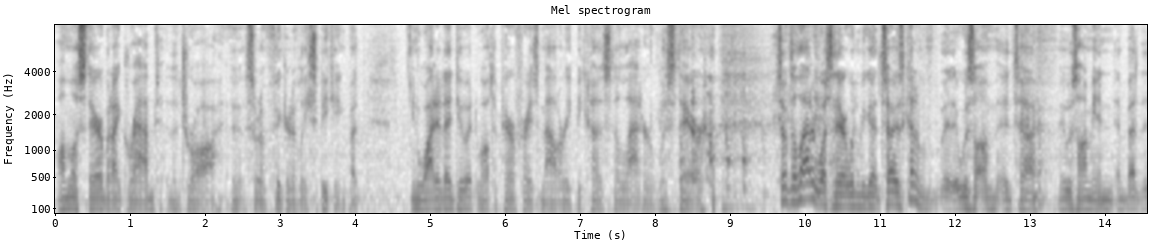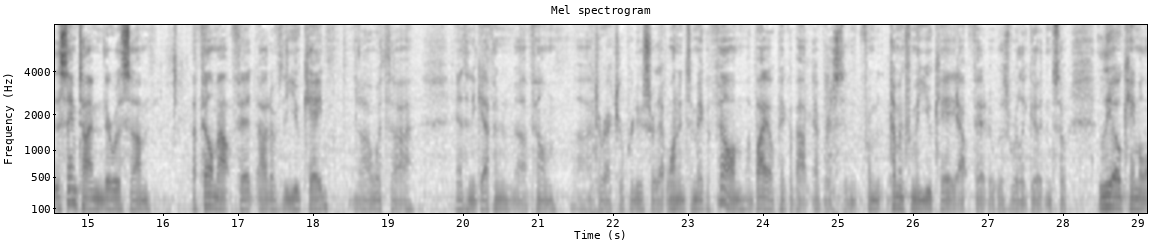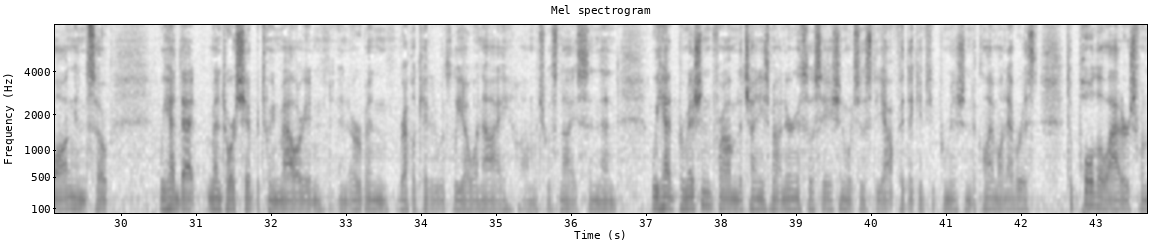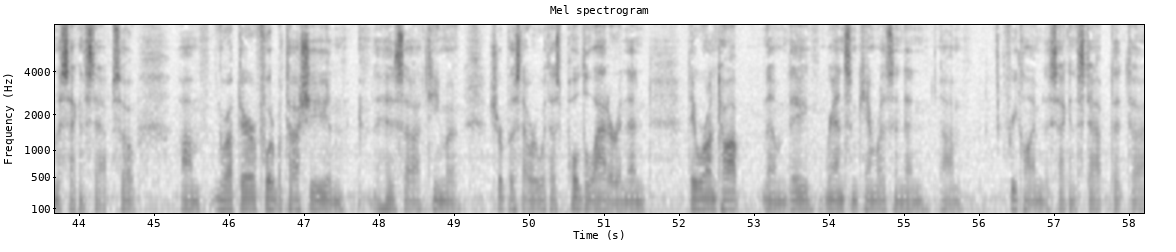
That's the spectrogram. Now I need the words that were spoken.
almost there, but I grabbed the draw, uh, sort of figuratively speaking. But and why did I do it? Well, to paraphrase Mallory, because the ladder was there. so if the ladder wasn't there, it wouldn't be good. So it was kind of it was um, it uh, it was on me, and but at the same time there was um, a film outfit out of the UK uh, with uh, Anthony Geffen, uh, film uh, director producer that wanted to make a film, a biopic about Everest, and from coming from a UK outfit, it was really good. And so Leo came along, and so we had that mentorship between Mallory and, and Irvine replicated with Leo and I, um, which was nice. And then we had permission from the Chinese Mountaineering Association, which is the outfit that gives you permission to climb on Everest, to pull the ladders from the second step. So um, we're up there, Phurba Tashi and his uh, team of Sherpas that were with us pulled the ladder, and then they were on top. Um, they ran some cameras and then um, free climbed the second step. That, uh,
